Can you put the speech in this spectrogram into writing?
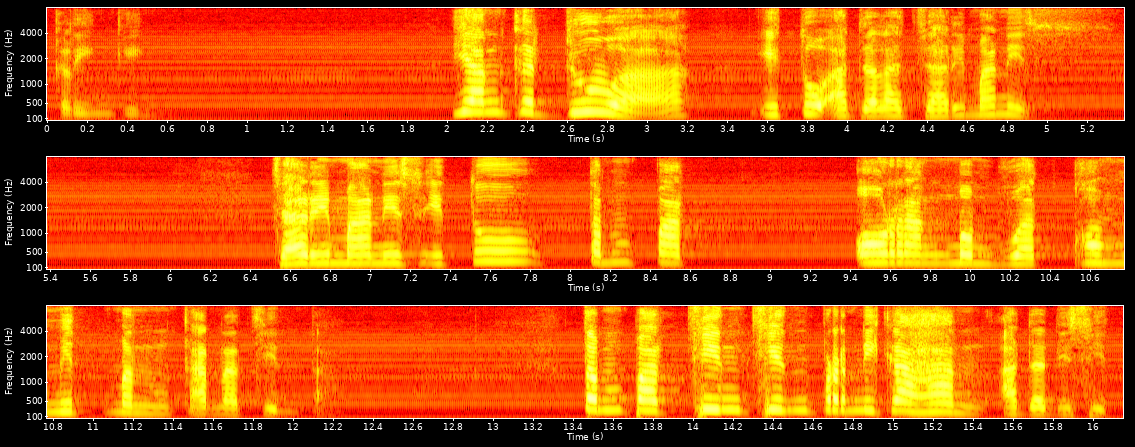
kelingking. Yang kedua, itu adalah jari manis. Jari manis itu tempat orang membuat komitmen karena cinta. Tempat cincin pernikahan ada di situ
